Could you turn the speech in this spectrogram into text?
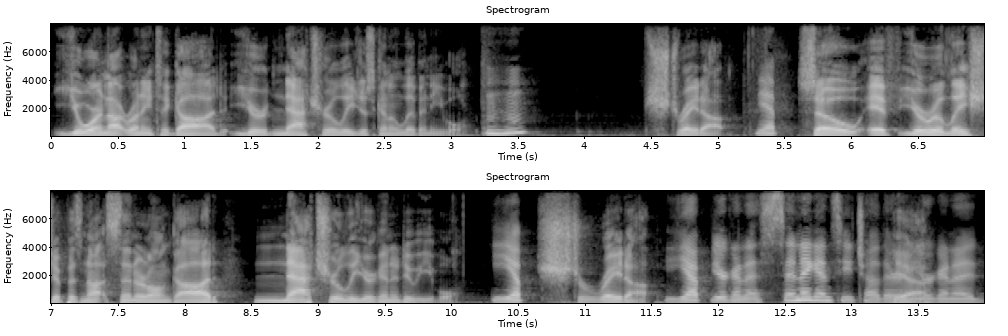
you are not running to God, you're naturally just going to live in evil. Mm-hmm. Straight up. Yep. So if your relationship is not centered on God, naturally you're going to do evil. Yep. Straight up. Yep. You're going to sin against each other. Yeah. You're going to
